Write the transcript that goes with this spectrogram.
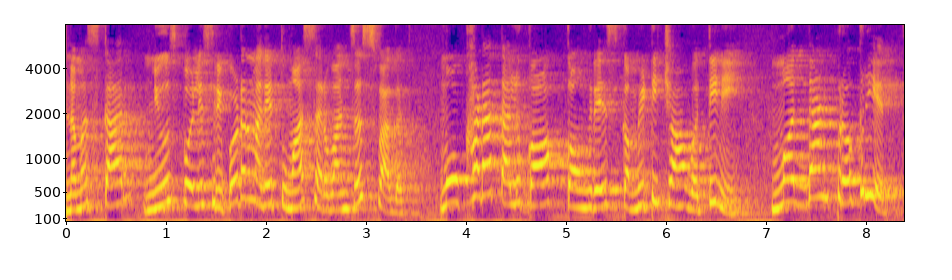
नमस्कार न्यूज पोलीस रिपोर्टरमध्ये तुम्हा सर्वांचं स्वागत. मोखाडा तालुका काँग्रेस कमिटीच्या वतीने मतदान प्रक्रियेत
